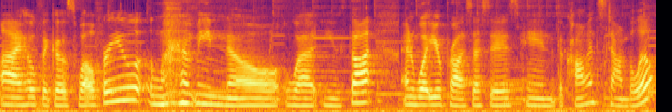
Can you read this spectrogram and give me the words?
I hope it goes well for you. Let me know what you thought and what your process is in the comments down below.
